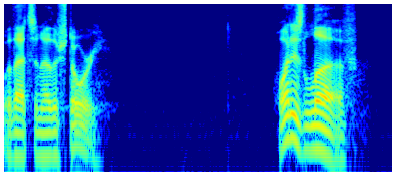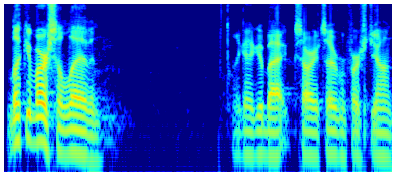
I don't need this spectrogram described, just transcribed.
well, that's another story. What is love? Look at verse 11. I got to go back. Sorry, it's over in 1 John.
